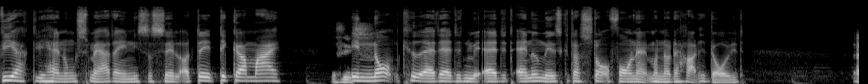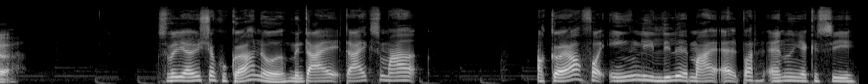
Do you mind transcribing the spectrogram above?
virkelig have nogle smerter inde i sig selv. Og det, det gør mig Præcis. enormt ked af det, at det, at et andet menneske, der står foran mig, når det har det dårligt. Ja. Så vil jeg ønske, at jeg kunne gøre noget, men der er, der er ikke så meget at gøre for egentlig lille mig, Albert, andet end jeg kan sige,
